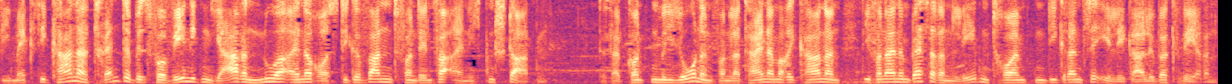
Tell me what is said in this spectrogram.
Die Mexikaner trennte bis vor wenigen Jahren nur eine rostige Wand von den Vereinigten Staaten. Deshalb konnten Millionen von Lateinamerikanern, die von einem besseren Leben träumten, die Grenze illegal überqueren.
